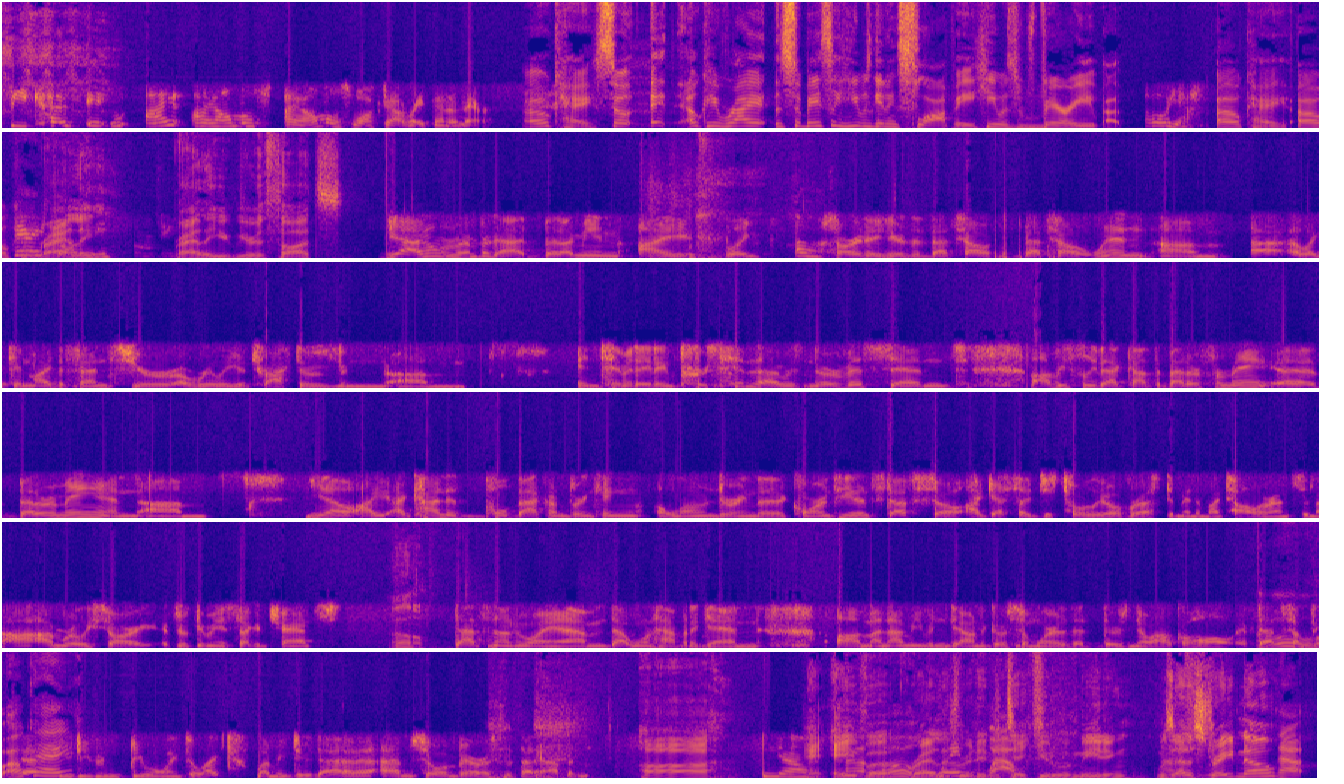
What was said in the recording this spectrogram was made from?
Because it, I, I almost, I almost walked out right then and there. Okay. So it, okay, right. So basically, he was getting sloppy. He was very. Uh, oh yeah. Okay. Okay. Riley? Riley, your thoughts? Yeah, I don't remember that, but I mean, I like. Sorry to hear that. That's how that's how it went. Um, uh, like in my defense, you're a really attractive and um, intimidating person. I was nervous, and obviously that got the better for me, uh, better of me. And um, you know, I, I kind of pulled back on drinking alone during the quarantine and stuff. So I guess I just totally overestimated my tolerance, and I, I'm really sorry. If you'll give me a second chance. Oh. That's not who I am. That won't happen again. Um, and I'm even down to go somewhere that there's no alcohol if that's Oh, something okay. that you'd even be willing to like let me do that. And I, I'm so embarrassed that that happened. Uh, No. A- Ava, Uh, oh. Riley's ready wow. to take you to a meeting. Was that a straight no? That-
